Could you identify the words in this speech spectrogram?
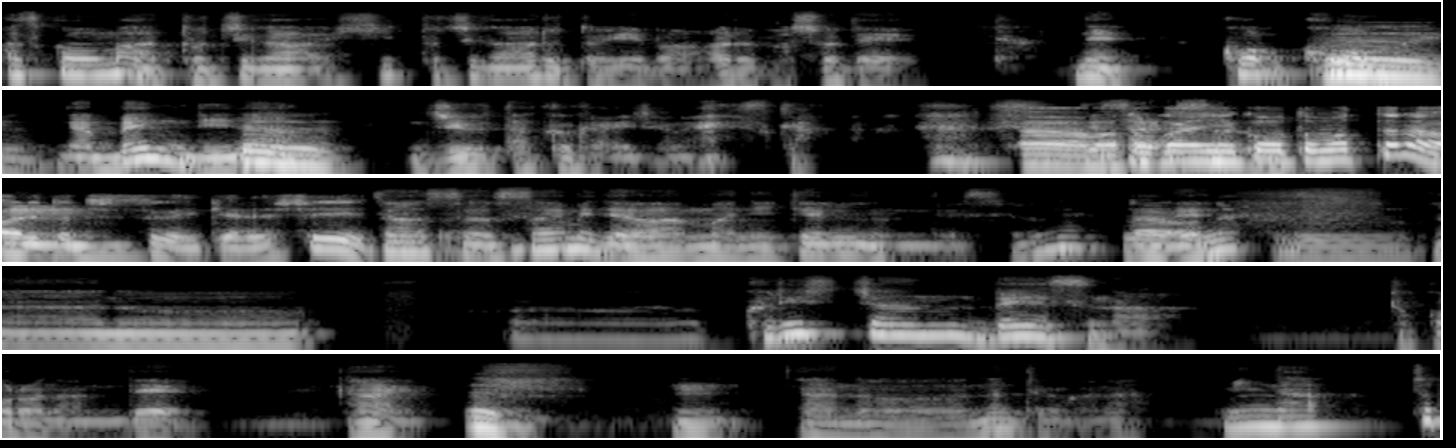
あそこもまあ土地がひ土地があるといえばある場所でねこ郊外、うんが便利う。なん住宅街じゃないですか。ああ、まあ、都会に行こうと思ったら割とうんすぐ行けるし。そうそうそういう意味ではまあ似てるんですよね。なるほどね。であのうんクリスチャンベースなところなんで、はい。うんうん。あのなんていうのかな。みんなちょ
